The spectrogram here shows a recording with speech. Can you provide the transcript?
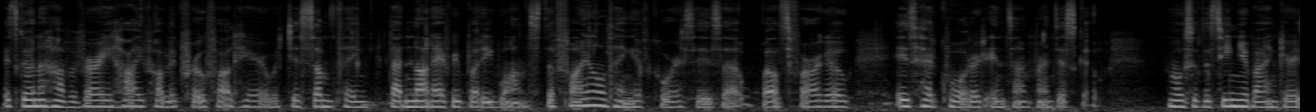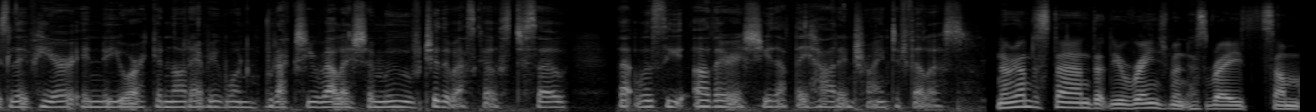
is going to have a very high public profile here, which is something that not everybody wants. The final thing, of course, is that Wells Fargo is headquartered in San Francisco. Most of the senior bankers live here in New York, and not everyone would actually relish a move to the West Coast. So that was the other issue that they had in trying to fill it. Now, we understand that the arrangement has raised some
